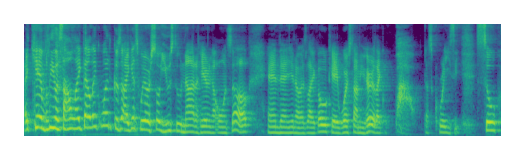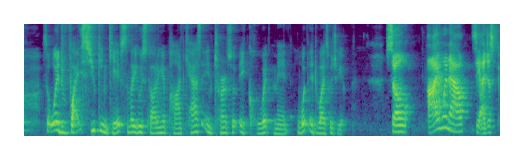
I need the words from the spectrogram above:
I can't believe I sound like that. Like, what? Because I guess we are so used to not hearing our own self, and then you know, it's like, okay, worst time you hear it, like, wow, that's crazy. So, so what advice you can give somebody who's starting a podcast in terms of equipment? What advice would you give? So I went out. See, I just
